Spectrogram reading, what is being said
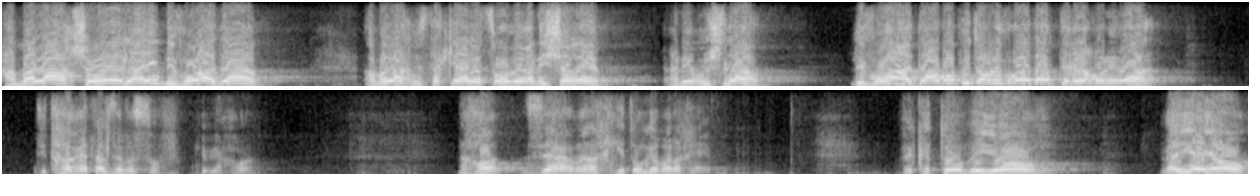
המלאך שואל, האם לברוא אדם? המלאך מסתכל על עצמו ואומר, אני שלם, אני מושלם. לברוא אדם, מה פתאום לברוא אדם? תראה איך הוא נראה. תתחרט על זה בסוף, כביכול. נכון? זה המלאך, קטרוג המלאכים. וכתוב באיוב, ויהי היום,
